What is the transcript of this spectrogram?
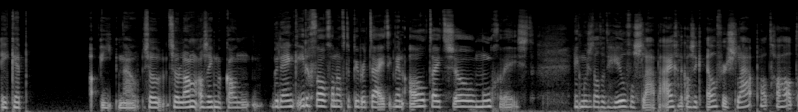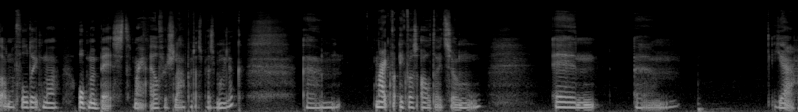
Ik heb, nou, zo, zolang als ik me kan bedenken, in ieder geval vanaf de puberteit, ik ben altijd zo moe geweest. Ik moest altijd heel veel slapen. Eigenlijk als ik elf uur slaap had gehad, dan voelde ik me op mijn best. Maar ja, elf uur slapen, dat is best moeilijk. Um, maar ik, ik, was altijd zo moe. En um, ja,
